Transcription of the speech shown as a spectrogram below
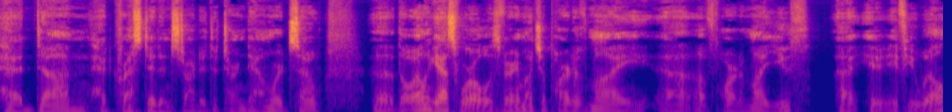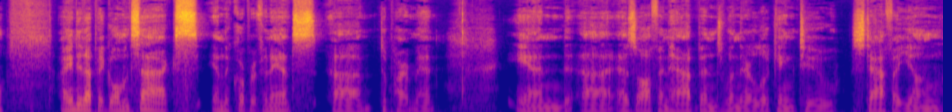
had um, had crested and started to turn downward. So uh, the oil and gas world was very much a part of my uh, of part of my youth, uh, if you will. I ended up at Goldman Sachs in the corporate finance uh, department, and uh, as often happens when they're looking to staff a young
